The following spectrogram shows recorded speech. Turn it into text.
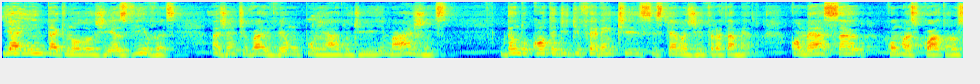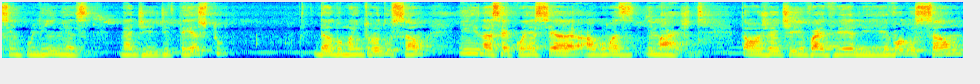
E aí, em tecnologias vivas, a gente vai ver um punhado de imagens dando conta de diferentes sistemas de tratamento. Começa com umas quatro ou cinco linhas né, de, de texto, dando uma introdução e, na sequência, algumas imagens. Então, a gente vai ver ali evolução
